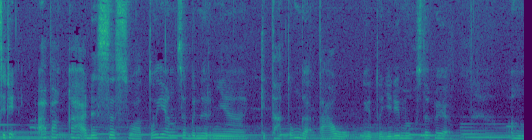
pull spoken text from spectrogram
Jadi apakah ada sesuatu yang sebenarnya kita tuh nggak tahu gitu? Jadi maksudnya kayak apa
